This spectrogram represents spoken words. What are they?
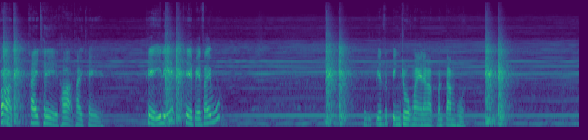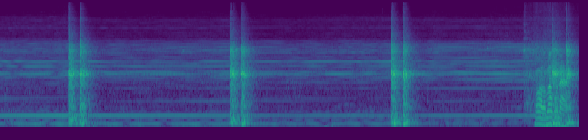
ทอดไทยเททอดไทยเท เทอีหลีเทเป็นไซบุมันจะเปลี่ยนสปริงโชคใหม่นะครับ มันต่ำโหดพ่อแล้วมากขนาด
